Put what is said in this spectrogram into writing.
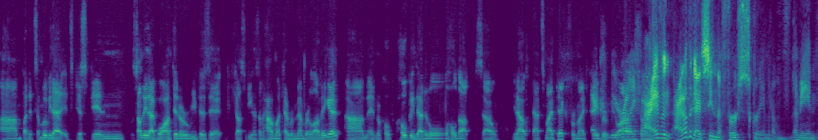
um, but it's a movie that it's just been something I've wanted to revisit just because of how much I remember loving it, um, and hope, hoping that it'll hold up. So you know, that's my pick for my favorite be rewatch. really. I haven't. I don't think I've seen the first Scream, and I'm, I mean,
